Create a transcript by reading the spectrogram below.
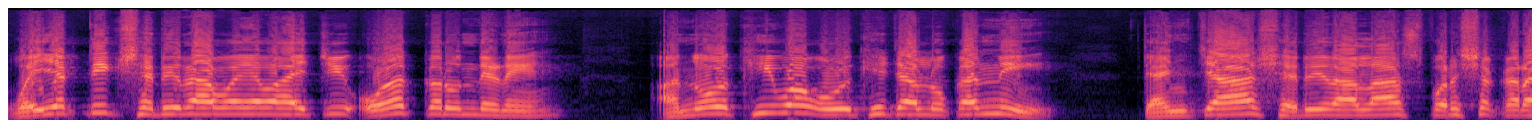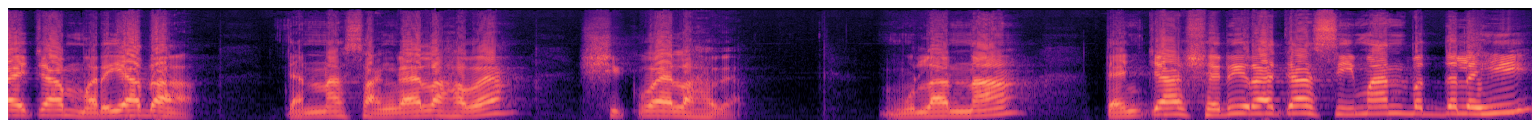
वैयक्तिक शरीरावयवाची ओळख करून देणे अनोळखी व ओळखीच्या लोकांनी त्यांच्या शरीराला स्पर्श करायच्या मर्यादा त्यांना सांगायला हव्या शिकवायला हव्या. मुलांना त्यांच्या शरीराच्या सीमांबद्दलही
